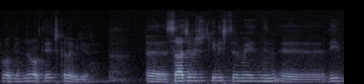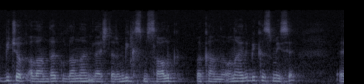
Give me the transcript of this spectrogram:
problemler ortaya çıkarabiliyor. E, sadece vücut geliştirmenin e, değil birçok alanda kullanılan ilaçların bir kısmı Sağlık Bakanlığı onaylı bir kısmı ise e,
